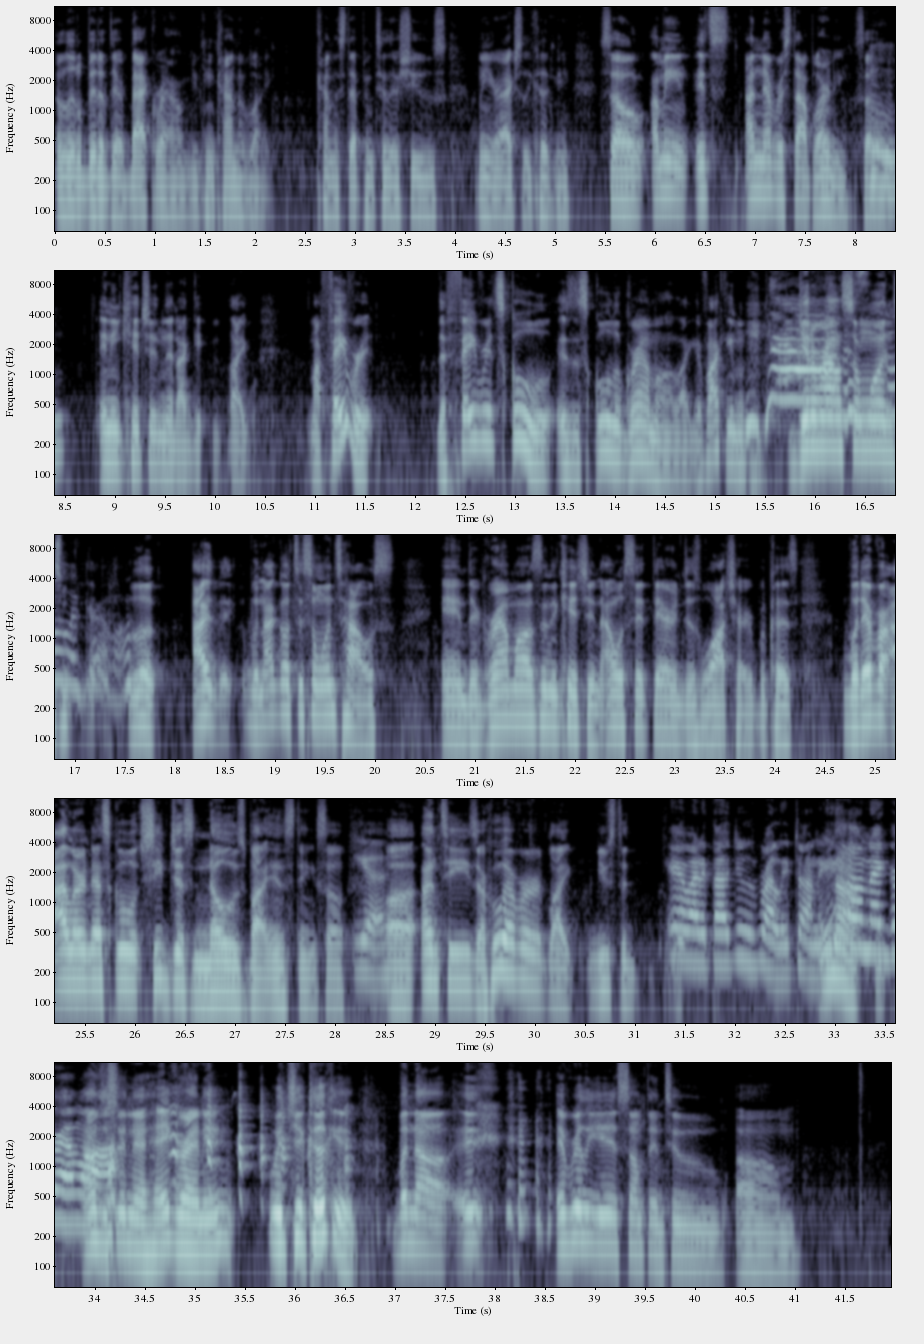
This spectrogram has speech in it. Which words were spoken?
a little bit of their background you can kind of like kind of step into their shoes when you're actually cooking so i mean it's i never stop learning so Mhm. any kitchen that i get like my favorite the favorite school is the school of grandma like if i can get around someone's school of grandma. look i when i go to someone's house and their grandma's in the kitchen i will sit there and just watch her because whatever i learned at school she just knows by instinct so Yeah. uh aunties or whoever like used to Everybody thought you was probably trying to hit Nah. on that grandma. i'm just sitting there hey granny what you cooking but no it it really is something to um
